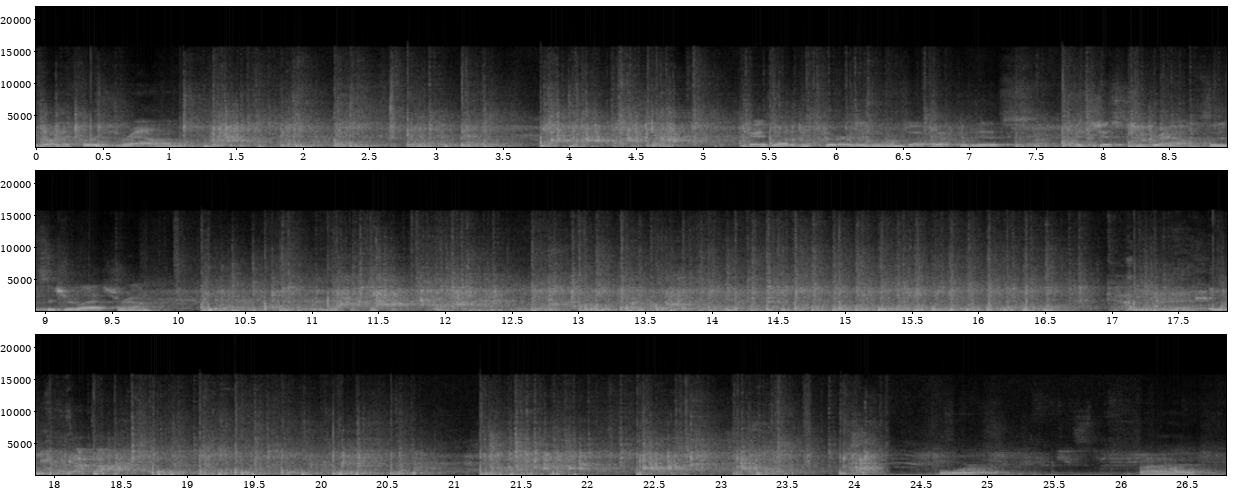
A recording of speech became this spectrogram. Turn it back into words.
You won the first round. You guys ought to be thoroughly warmed up after this. It's just two rounds, so this is your last round. Four, five,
